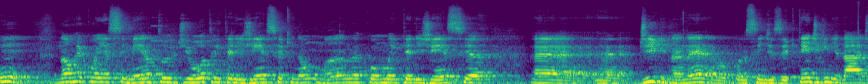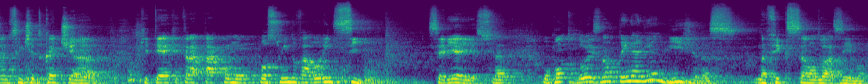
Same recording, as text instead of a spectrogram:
Um, não reconhecimento de outra inteligência que não humana como uma inteligência é, é, digna, né, por assim dizer, que tenha dignidade no sentido kantiano, que tenha que tratar como possuindo valor em si. Seria isso, né? O ponto 2 não tem alienígenas na ficção do Asimov.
